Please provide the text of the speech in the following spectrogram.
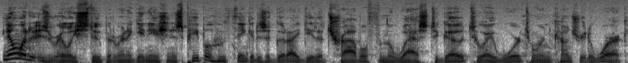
You know what is really stupid, Renegade Nation, is people who think it is a good idea to travel from the West to go to a war torn country to work.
